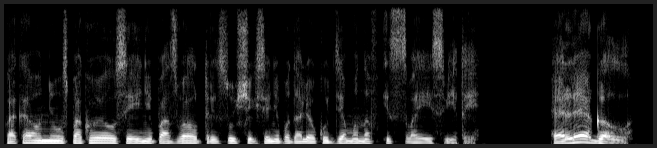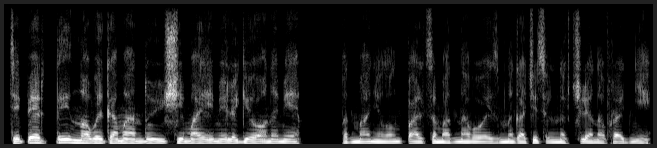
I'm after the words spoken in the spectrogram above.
пока он не успокоился и не позвал трясущихся неподалеку демонов из своей свиты. «Элегал, теперь ты новый командующий моими легионами», — подманил он пальцем одного из многочисленных членов родни,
